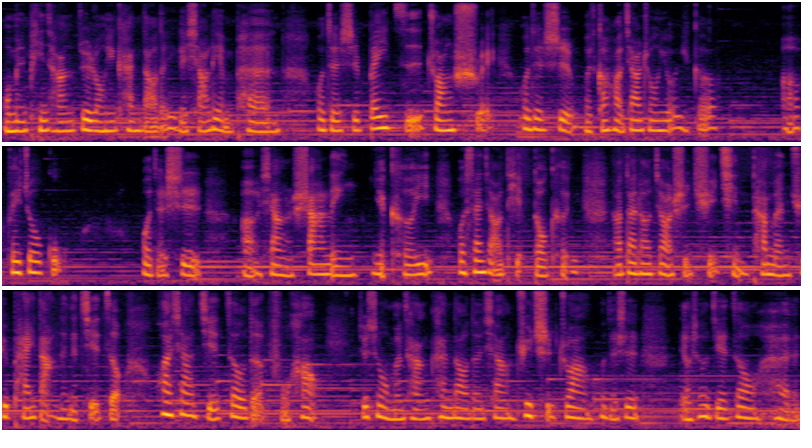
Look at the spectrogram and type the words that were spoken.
我们平常最容易看到的一个小脸盆，或者是杯子装水，或者是我刚好家中有一个呃非洲鼓，或者是。呃，像沙林也可以，或三角铁都可以，然后带到教室去，请他们去拍打那个节奏，画下节奏的符号，就是我们常看到的，像锯齿状，或者是有时候节奏很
